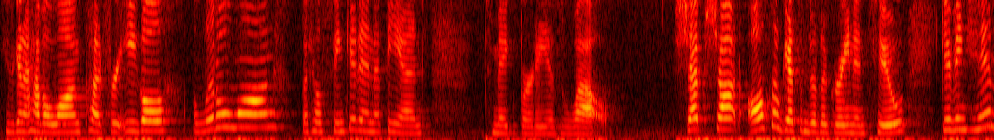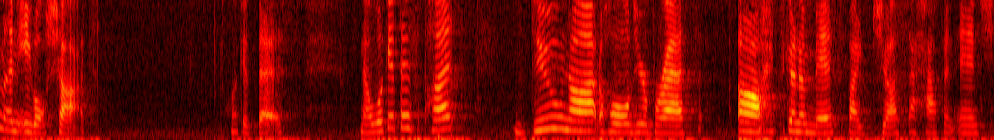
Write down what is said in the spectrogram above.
He's going to have a long putt for eagle, a little long, but he'll sink it in at the end to make birdie as well. Shep's shot also gets him to the green in two, giving him an eagle shot. Look at this. Now look at this putt. Do not hold your breath. Oh, it's going to miss by just a half an inch.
